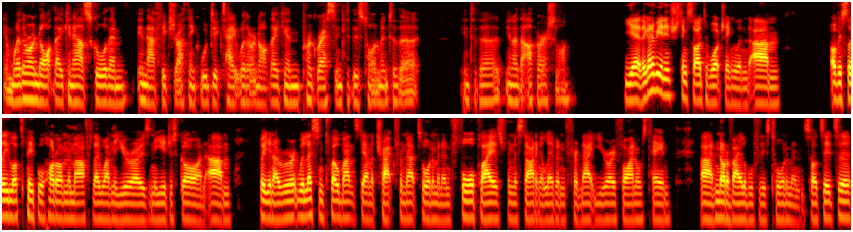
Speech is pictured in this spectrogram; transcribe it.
and whether or not they can outscore them in that fixture, I think will dictate whether or not they can progress into this tournament to the into the you know the upper echelon. Yeah, they're going to be an interesting side to watch. England. Um, obviously, lots of people hot on them after they won the Euros and the year just gone. Um, but you know we're, we're less than 12 months down the track from that tournament and four players from the starting 11 from that euro finals team are not available for this tournament. So it's it's a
